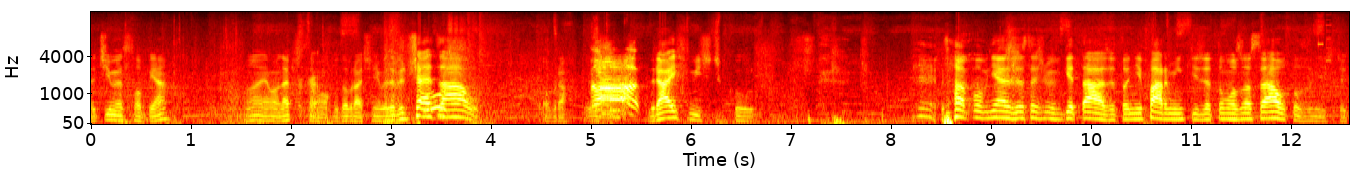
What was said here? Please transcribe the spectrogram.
Lecimy sobie. No ja mam lepszy samochód, dobra, cię nie będę wyprzedzał! Dobra. A! Drive mistrz kur... Zapomniałem, że jesteśmy w GTA, że to nie farming i że tu można sobie auto zniszczyć.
